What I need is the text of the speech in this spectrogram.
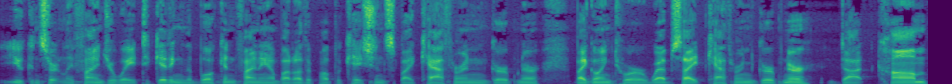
You can certainly find your way to getting the book and finding out about other publications by Katharine Gerbner by going to her website, katharinegerbner.com.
